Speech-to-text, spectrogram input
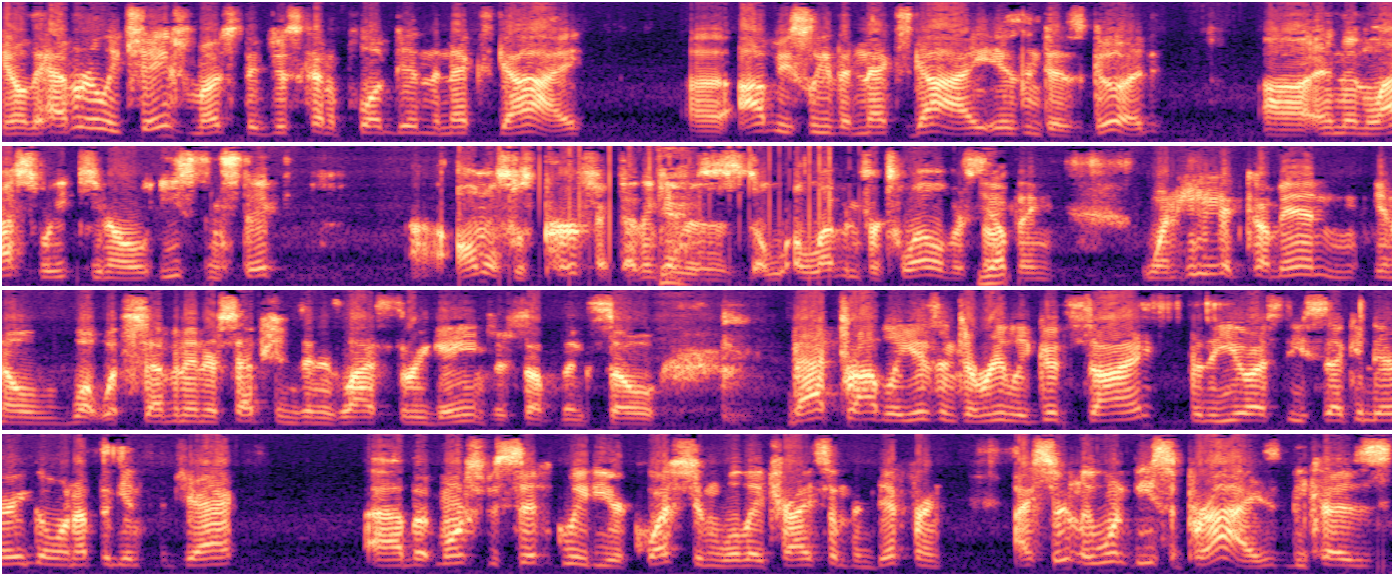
you know, they haven't really changed much. They've just kind of plugged in the next guy. Uh, obviously, the next guy isn't as good. Uh, and then last week, you know, Easton Stick uh, almost was perfect. I think yeah. he was 11 for 12 or something. Yep. When he had come in, you know, what, with seven interceptions in his last three games or something. So that probably isn't a really good sign for the USD secondary going up against the Jacks. Uh, but more specifically to your question, will they try something different? I certainly wouldn't be surprised because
